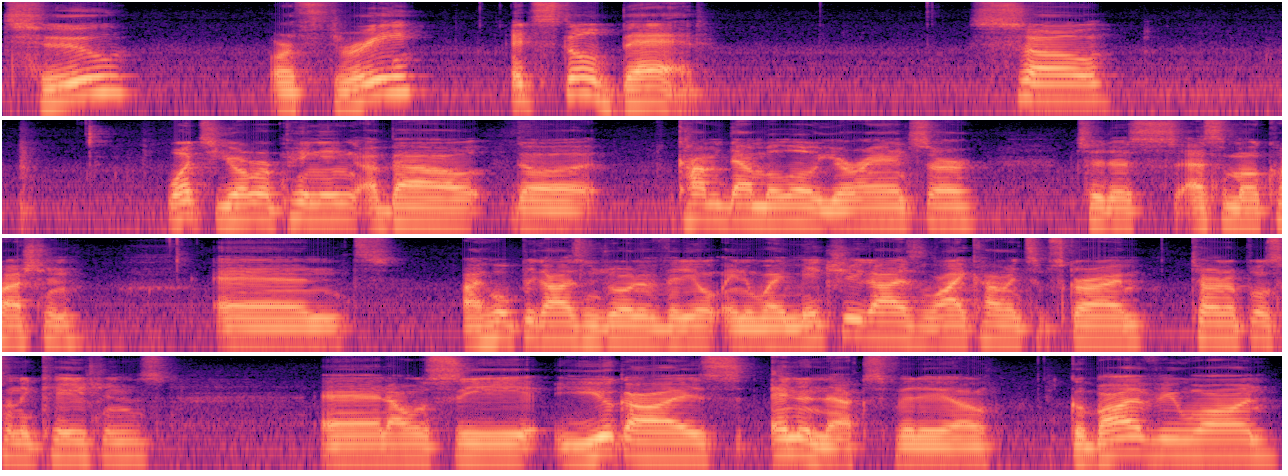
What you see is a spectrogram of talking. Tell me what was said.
two or three, it's still bad. So, what's your opinion about the? Comment down below your answer to this SML question, and I hope you guys enjoyed the video. Anyway, make sure you guys like, comment, subscribe, turn on post notifications, and I will see you guys in the next video. Goodbye, everyone.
